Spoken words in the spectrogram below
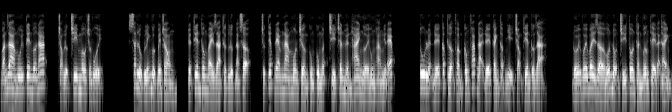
Bắn ra mũi tên vỡ nát, trọng lực chi mâu trôn vùi. S á t lục lĩnh vực bên trong, tuyệt thiên thông bày ra thực lực đáng sợ, trực tiếp đem nam môn trường cùng cùng ất chỉ chân huyền hai người hung hăng nghiền ép. Tu luyện đế cấp thượng phẩm công pháp đại đế cảnh thập nhị trọng thiên cường giả. Đối với bây giờ hỗn độn trí tôn thần vương thể đại thành,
